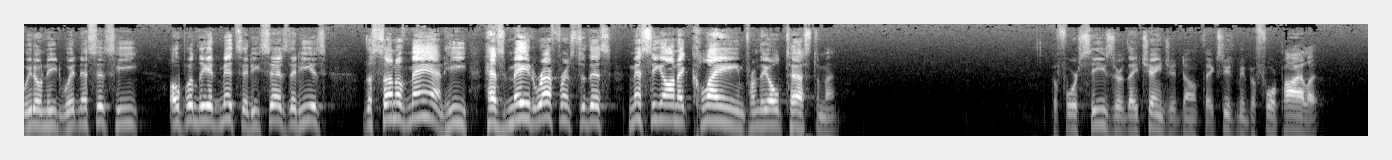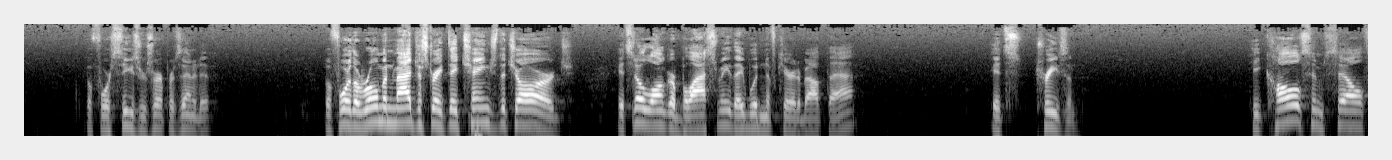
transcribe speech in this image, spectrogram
We don't need witnesses. He openly admits it. He says that he is the Son of Man. He has made reference to this messianic claim from the Old Testament. Before Caesar, they change it, don't they? Excuse me, before Pilate, before Caesar's representative. Before the Roman magistrate, they change the charge. It's no longer blasphemy. They wouldn't have cared about that. It's treason. He calls himself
